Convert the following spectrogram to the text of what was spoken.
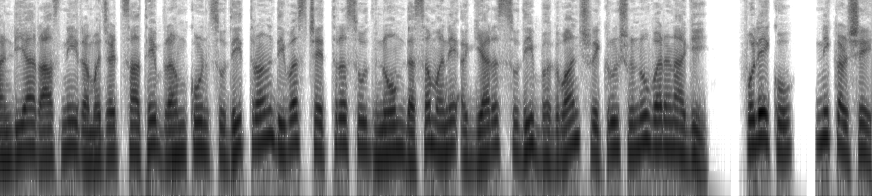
દાંડિયા રાસની રમઝટ સાથે બ્રહ્મકુંડ સુધી ત્રણ દિવસ ચૈત્ર સુદ નોમ દસમ અને અગિયારસ સુધી ભગવાન શ્રીકૃષ્ણનું વરણાગી ફુલેકો નીકળશે.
